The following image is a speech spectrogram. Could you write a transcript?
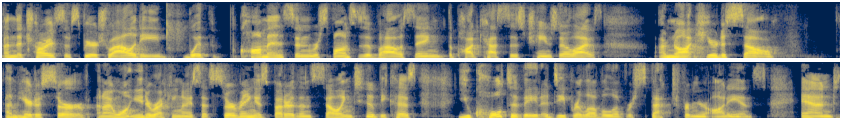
and the charts of spirituality with comments and responses of how saying the podcast has changed their lives. I'm not here to sell. I'm here to serve. And I want you to recognize that serving is better than selling too, because you cultivate a deeper level of respect from your audience and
